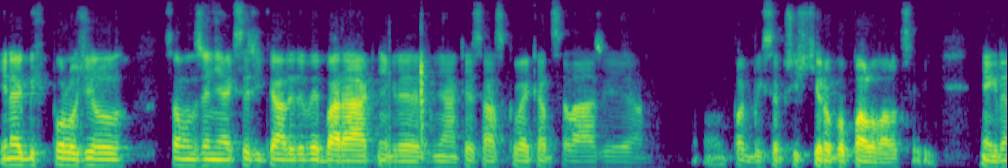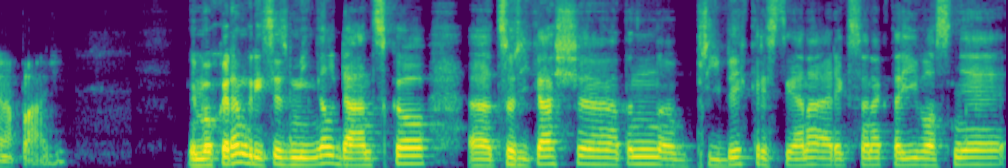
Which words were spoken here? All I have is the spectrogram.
Jinak bych položil samozřejmě, jak se říká, lidový barák někde v nějaké sáskové kanceláři a pak bych se příští rok opaloval celý někde na pláži. Mimochodem, když jsi zmínil Dánsko, eh, co říkáš eh, na ten příběh Kristiana Eriksena, který vlastně eh,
